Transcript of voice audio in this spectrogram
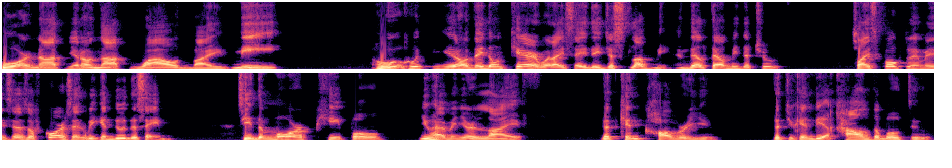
who are not, you know, not wowed by me, who, who, you know, they don't care what I say. They just love me and they'll tell me the truth. So I spoke to him and he says, of course, and we can do the same. See, the more people you have in your life that can cover you, that you can be accountable to,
